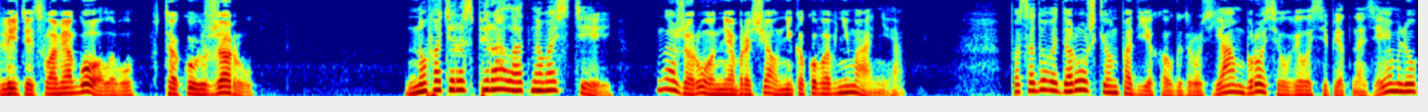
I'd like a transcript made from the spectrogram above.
лететь, сломя голову, в такую жару? Но Фати распирала от новостей — на жару он не обращал никакого внимания. По садовой дорожке он подъехал к друзьям, бросил велосипед на землю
